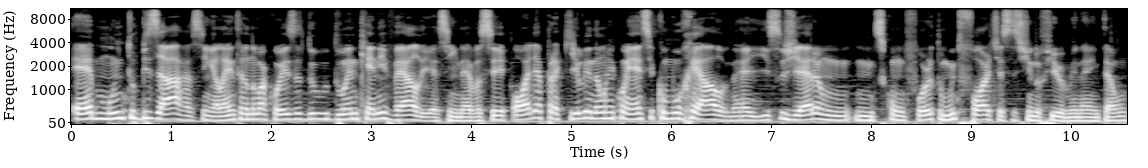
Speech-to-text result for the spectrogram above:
é muito bizarra, assim. Ela entra numa coisa do, do Uncanny Valley, assim, né? Você olha para aquilo e não reconhece como real, né? E isso gera um, um, desconforto muito forte assistindo o filme, né? Então,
